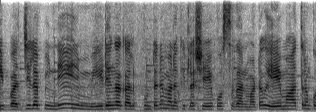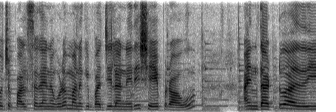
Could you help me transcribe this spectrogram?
ఈ బజ్జీల పిండి మీడియంగా కలుపుకుంటేనే మనకి ఇట్లా షేప్ వస్తుంది అనమాట ఏమాత్రం కొంచెం పల్సగైనా కూడా మనకి బజ్జీలు అనేది షేప్ రావు. అండ్ దట్టు అది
